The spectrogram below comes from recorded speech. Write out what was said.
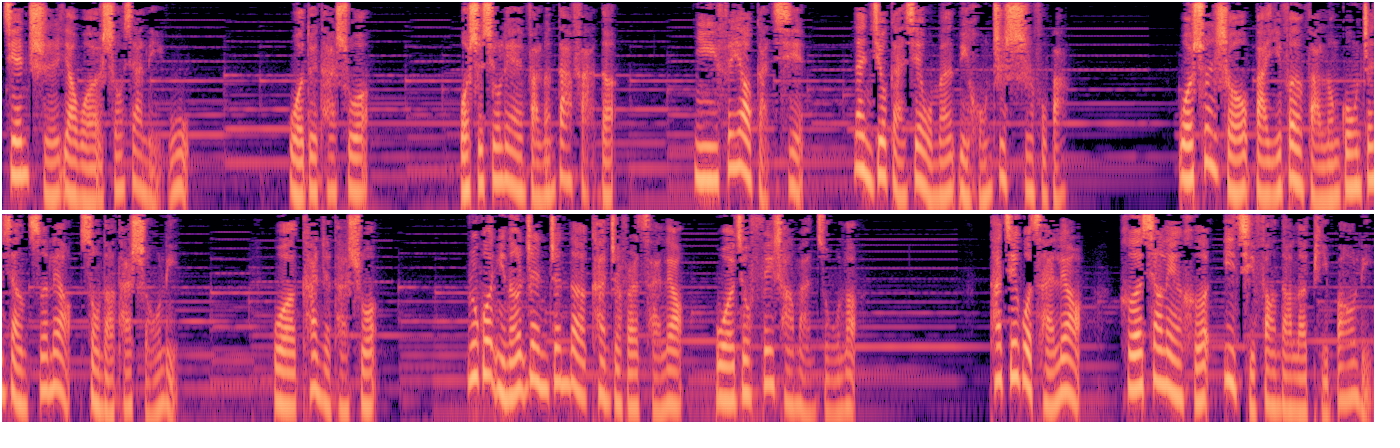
坚持要我收下礼物。我对他说。我是修炼法轮大法的，你非要感谢，那你就感谢我们李洪志师傅吧。我顺手把一份法轮功真相资料送到他手里，我看着他说：“如果你能认真的看这份材料，我就非常满足了。”他接过材料和项链盒一起放到了皮包里。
